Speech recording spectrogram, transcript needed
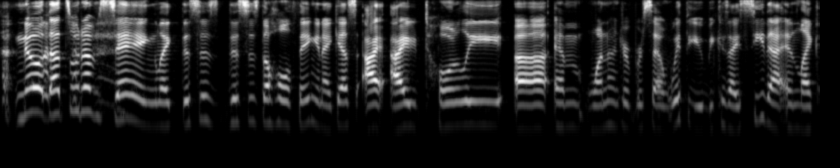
no, that's what I'm saying. Like this is this is the whole thing, and I guess I I totally uh, am 100% with you because I see that, and like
